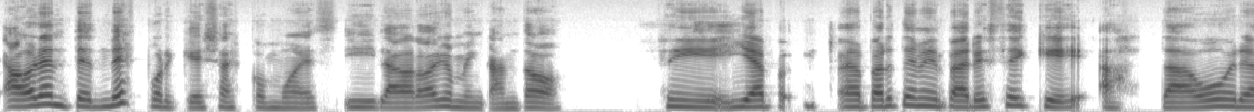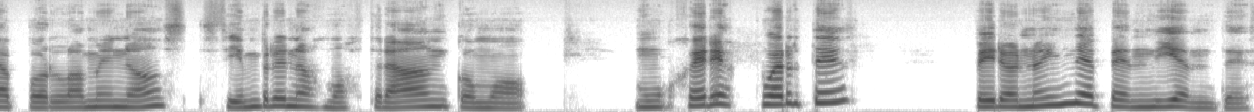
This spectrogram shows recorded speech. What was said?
Ahora entendés por qué ella es como es. Y la verdad que me encantó. Sí, y ap- aparte me parece que hasta ahora, por lo menos, siempre nos mostraban como mujeres fuertes, pero no independientes,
